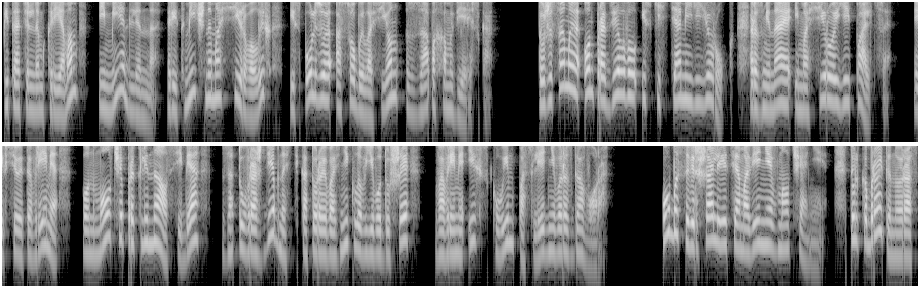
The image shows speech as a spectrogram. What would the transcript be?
питательным кремом и медленно, ритмично массировал их, используя особый лосьон с запахом вереска. То же самое он проделывал и с кистями ее рук, разминая и массируя ей пальцы. И все это время он молча проклинал себя за ту враждебность, которая возникла в его душе во время их с Куин последнего разговора. Оба совершали эти омовения в молчании. Только Брайт иной раз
